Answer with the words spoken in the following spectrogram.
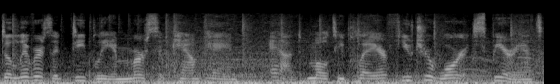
delivers a deeply immersive campaign and multiplayer future war experience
